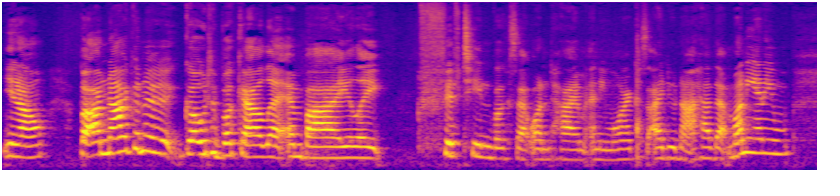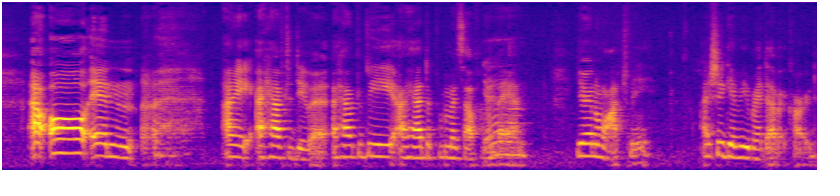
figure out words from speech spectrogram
You know, but I'm not gonna go to Book Outlet and buy like 15 books at one time anymore because I do not have that money any at all, and uh, I I have to do it. I have to be. I had to put myself on a Yeah. ban. You're gonna watch me. I should give you my debit card.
